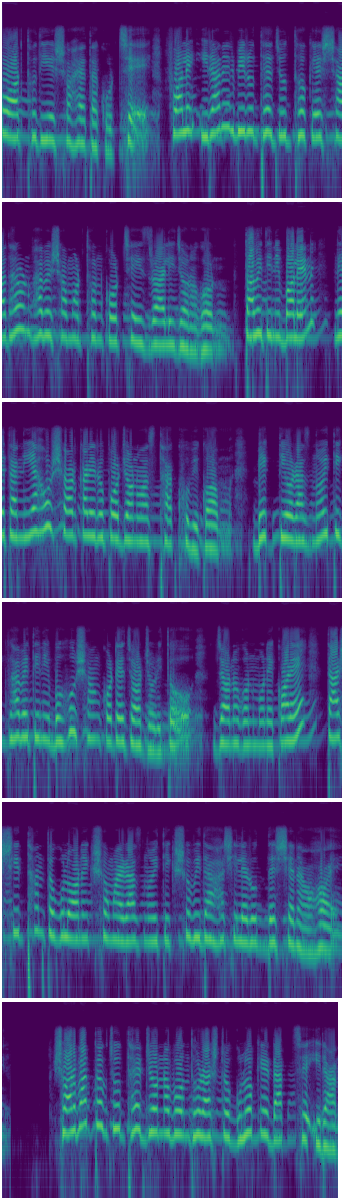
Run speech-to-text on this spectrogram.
ও অর্থ দিয়ে সহায়তা করছে। ফলে ইরানের বিরুদ্ধে যুদ্ধকে সাধারণভাবে সমর্থন করছে ইসরায়েলি জনগণ। তবে তিনি বলেন, নেতানিয়াহুর সরকারের উপর জনআস্থা খুবই কম। ব্যক্তি ও রাজনৈতিকভাবে তিনি বহু সংকটে জর্জরিত। জনগণ মনে করে, তার সিদ্ধান্তগুলো অনেক সময় রাজনৈতিক সুবিধা হাসিলের উদ্দেশ্যে নেওয়া হয়। সর্বাত্মক যুদ্ধের জন্য বন্ধু রাষ্ট্রগুলোকে ডাকছে ইরান।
